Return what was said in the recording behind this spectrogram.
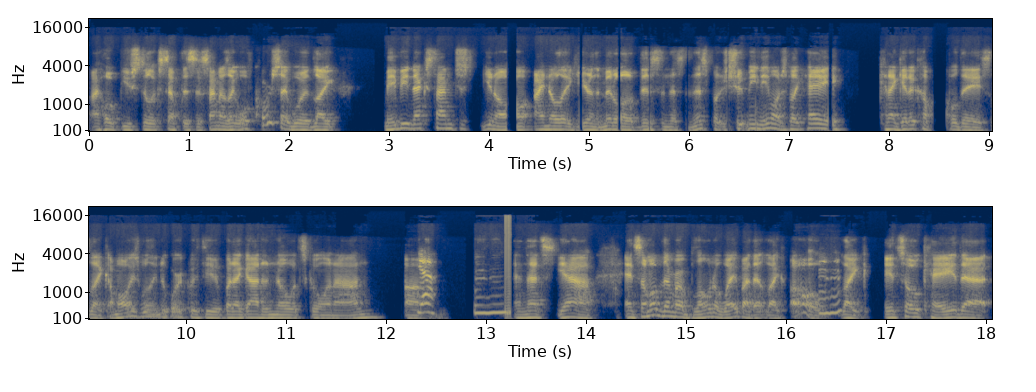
I hope you still accept this assignment. I was like, well, of course I would. Like, maybe next time, just, you know, I know that you're in the middle of this and this and this, but shoot me an email, just like, hey, can I get a couple days? Like, I'm always willing to work with you, but I got to know what's going on. Um, yeah. Mm-hmm. And that's, yeah. And some of them are blown away by that, like, oh, mm-hmm. like, it's okay that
